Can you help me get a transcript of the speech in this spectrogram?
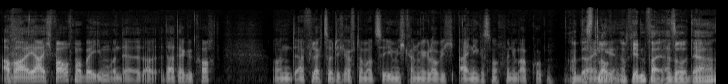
Aber ja, ich war auch mal bei ihm und er, da, da hat er gekocht. Und ja, vielleicht sollte ich öfter mal zu ihm. Ich kann mir, glaube ich, einiges noch von ihm abgucken. aber das glaube ich auf jeden Fall. Also der,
